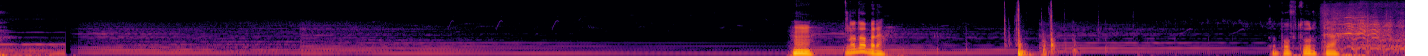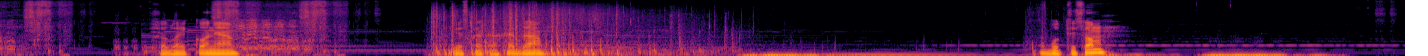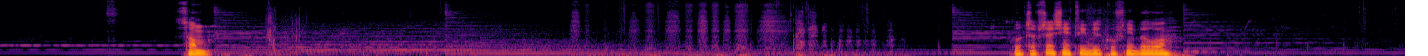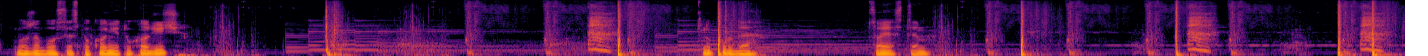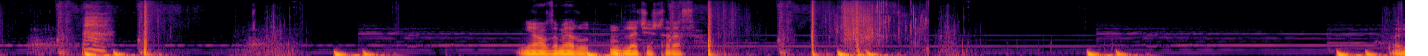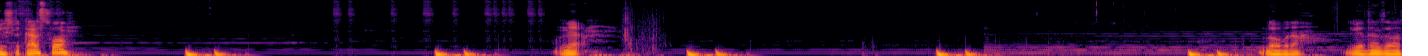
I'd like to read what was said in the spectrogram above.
Hmm, no dobra. Powtórka. Siodłaj konia. Wioska Kaheda. Buty są. Są. Kurczę, wcześniej tych wilków nie było. Można było sobie spokojnie tu chodzić. No kurde. Co jest tym? Nie mam zamiaru mdleć jeszcze raz. Jakieś lekarstwo?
